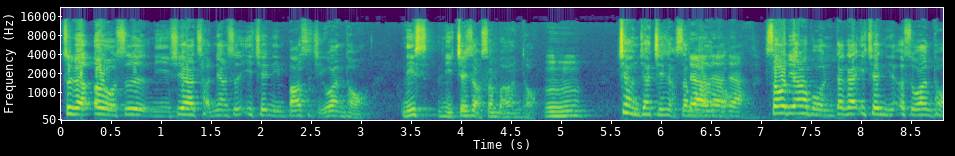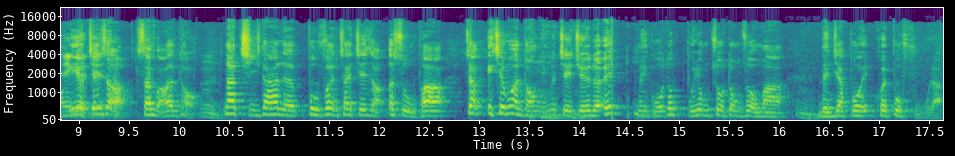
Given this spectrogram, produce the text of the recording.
这个俄罗斯你现在产量是一千零八十几万桶，你你减少三百万桶，嗯哼。叫人家减少三百万桶，沙特阿拉伯你大概一千零二十万桶，你也减少。三百万桶，那其他的部分再减少二十五趴，这样一千万桶你们解决了，哎，美国都不用做动作吗？人家不会会不服了，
